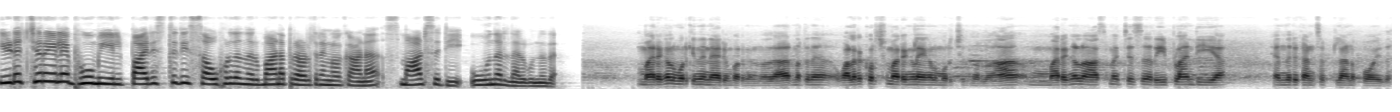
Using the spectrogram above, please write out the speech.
ഇടച്ചിറയിലെ ഭൂമിയിൽ പരിസ്ഥിതി സൗഹൃദ നിർമ്മാണ പ്രവർത്തനങ്ങൾക്കാണ് സ്മാർട്ട് സിറ്റി ഊന്നൽ നൽകുന്നത്. മരങ്ങൾ മുറിക്കുന്നതിന് ആരും പറഞ്ഞു ഉദാഹരണത്തിന് വളരെ കുറച്ച് മരങ്ങളെ ഞങ്ങൾ മുറിച്ചിരുന്നുള്ളൂ. ആ മരങ്ങൾ ആസ്മച്ചസ് റീപ്ലാന്റ് ചെയ്യുക എന്നൊരു കൺസെപ്റ്റിലാണ് പോയത്.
